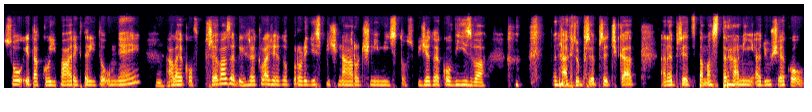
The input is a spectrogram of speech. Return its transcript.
Jsou i takový páry, který to umějí, mm-hmm. ale jako v převaze bych řekla, že je to pro lidi spíš náročný místo, spíš je to jako výzva to nějak dobře přečkat a nepřijet tam a strhaný, ať už jako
